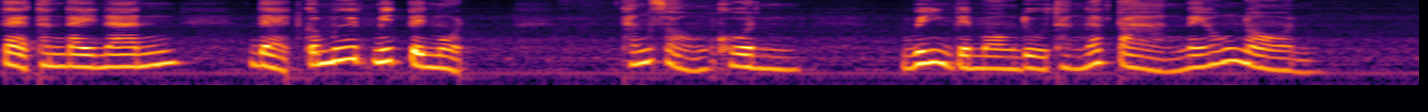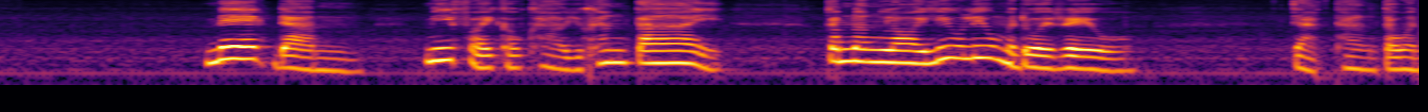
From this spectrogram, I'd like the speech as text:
แต่ทันใดนั้น แดดก็มืดมิดไปหมด ทั้งสองคน วิ่งไปมองดูทางหน้าต่างในห้องนอน เมฆดำมีฝอยขาวๆอยู่ข้างใต้กำลังลอยลิ้วๆมาโดยเร็ว จากทางตะวัน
